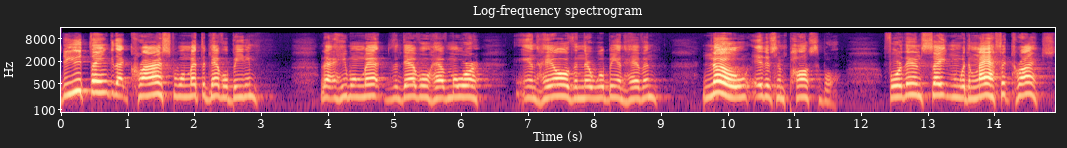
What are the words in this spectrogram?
Do you think that Christ will let the devil beat him? That he won't let the devil have more in hell than there will be in heaven? No, it is impossible. For then Satan would laugh at Christ.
